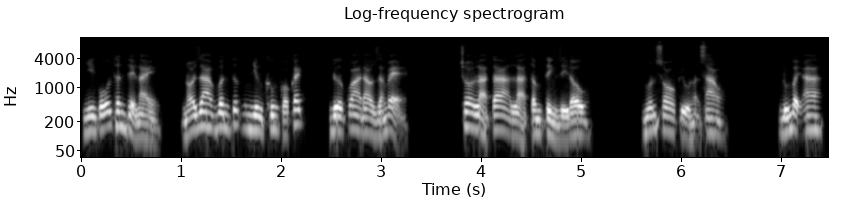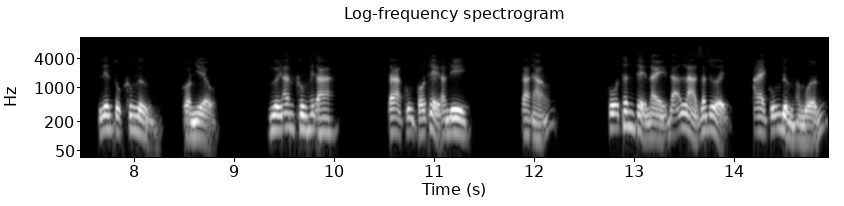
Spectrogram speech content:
Nhìn cỗ thân thể này, nói ra vân tức nhưng không có cách, đưa qua đao dáng vẻ. Cho là ta là tâm tình gì đâu? Muốn so cựu hận sao? Đúng vậy a, liên tục không ngừng còn nhiều. Người ăn không hết ta. Ta cũng có thể ăn đi. Ta thắng. Cô thân thể này đã là rát rưởi, ai cũng đừng hòng muốn.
